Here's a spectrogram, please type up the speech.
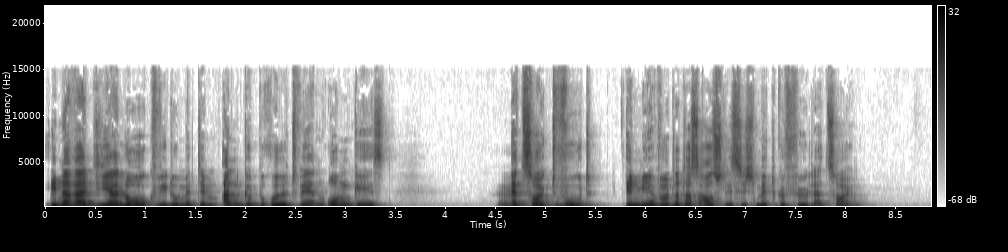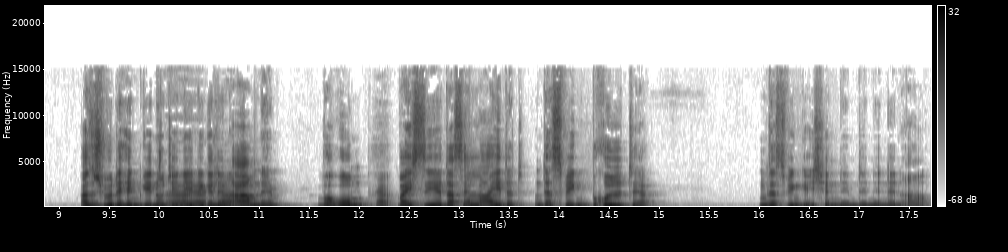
innerer Dialog, wie du mit dem angebrüllt werden umgehst, hm. erzeugt Wut. In mir würde das ausschließlich Mitgefühl erzeugen. Also ich würde hingehen und ah, denjenigen ja, in den Arm nehmen. Warum? Ja. Weil ich sehe, dass er leidet. Und deswegen brüllt er. Und deswegen gehe ich hin, nehme den in den Arm.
